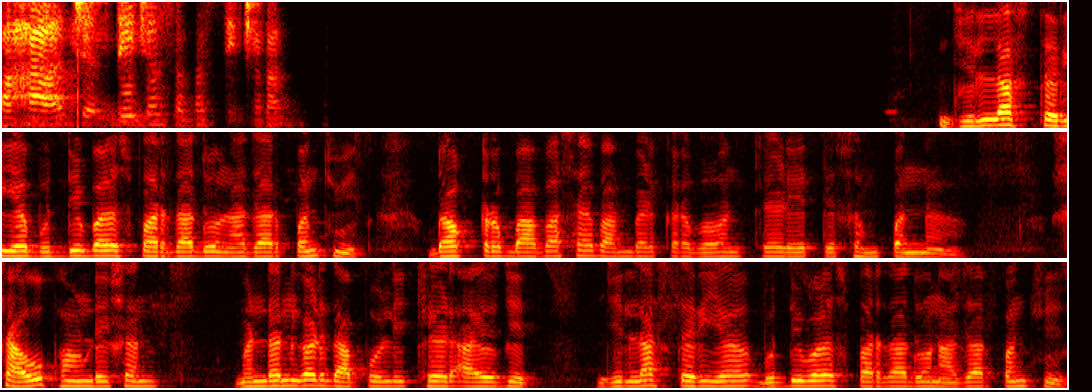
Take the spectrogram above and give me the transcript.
पहा जनतेच्या समस्येच्या बाबतीत. जिल्हास्तरीय बुद्धिबळ स्पर्धा दोन हजार पंचवीस. डॉक्टर बाबासाहेब आंबेडकर भवन खेड येथे संपन्न. शाहू फाउंडेशन मंडणगड दापोली खेड आयोजित जिल्हास्तरीय बुद्धिबळ स्पर्धा दोन हजार पंचवीस.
